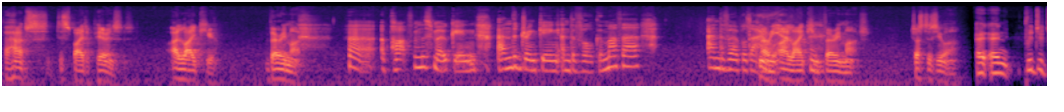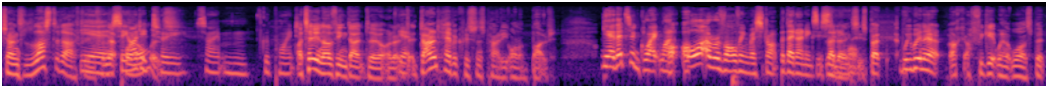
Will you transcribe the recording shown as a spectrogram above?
Perhaps, despite appearances, I like you very much. Uh, apart from the smoking and the drinking and the vulgar mother and the verbal diarrhea. No, diarrhea. I like you very much, just as you are. and, and Bridget Jones lusted after him from Yeah, that see, point I did onwards. too. So, mm, good point. I'll tell you another thing. Don't do. I don't- Yeah. Don't have a Christmas party on a boat. yeah, that's a great one. I- I- or a revolving restaurant, but they don't exist They anymore. don't exist. But we went out. I I forget when it was, but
